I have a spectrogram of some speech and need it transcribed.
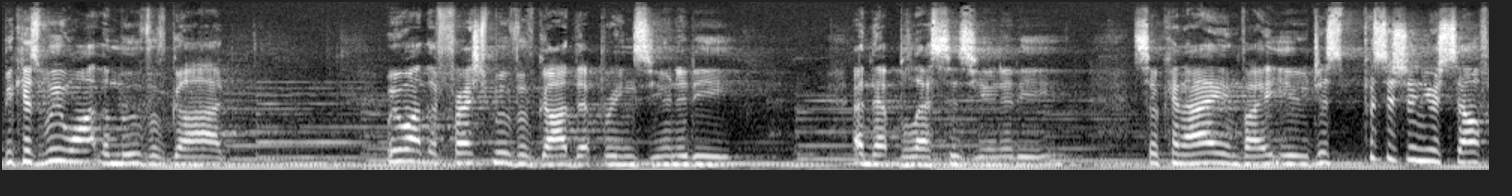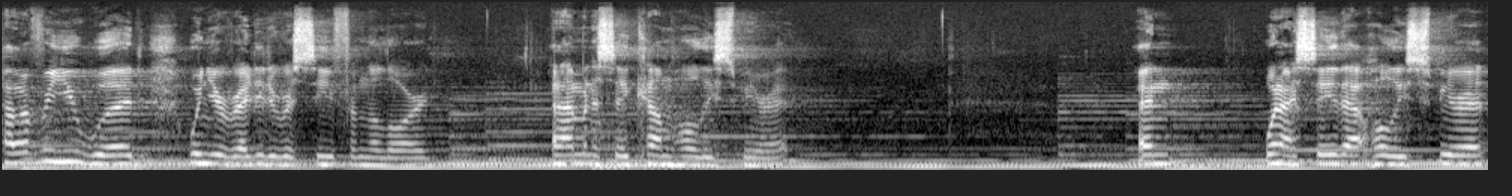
because we want the move of God. We want the fresh move of God that brings unity and that blesses unity. So, can I invite you, just position yourself however you would when you're ready to receive from the Lord. And I'm going to say, Come, Holy Spirit. And when I say that, Holy Spirit,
